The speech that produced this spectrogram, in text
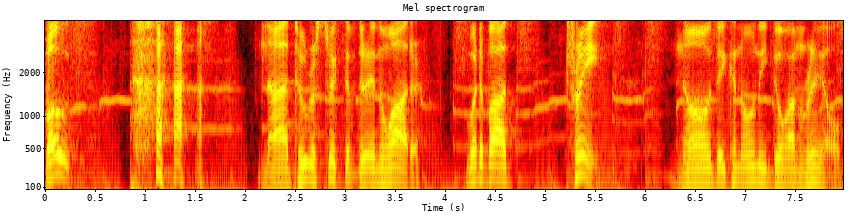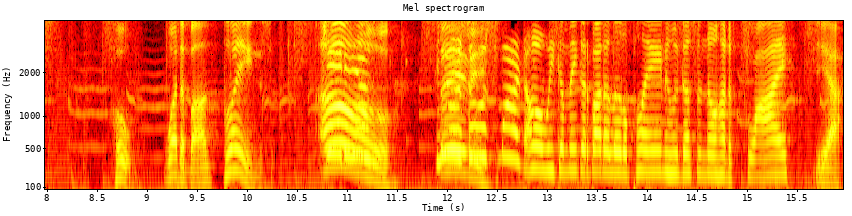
boats. nah, too restrictive. They're in the water. What about trains? No, they can only go on rails. Oh, what about planes? Oh, You're so smart. Oh, we can make it about a little plane who doesn't know how to fly. Yeah.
